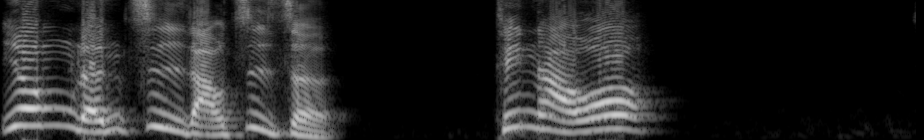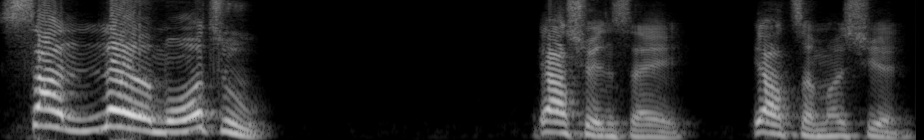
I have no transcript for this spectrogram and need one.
庸人自扰之者，听好哦。善乐模组要选谁？要怎么选？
